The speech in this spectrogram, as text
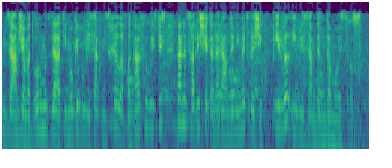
თუმცა ამჟამად 50 მოგებული საქმის ხელახლა განხილვისთვის განაცხადის შეტანა რამდენიმე დღეში, 1 ივლისამდე უნდა მოესწროს.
